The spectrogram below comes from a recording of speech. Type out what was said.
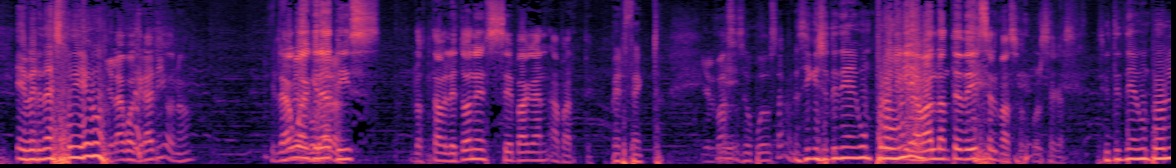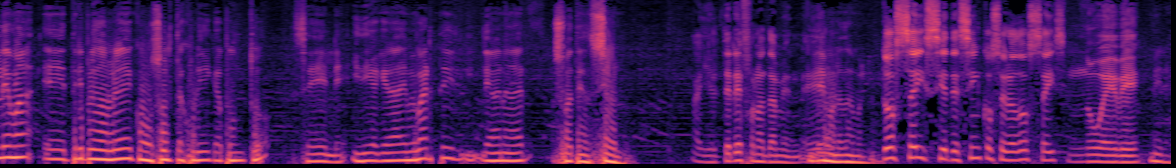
¿Es verdad eso, Diego? ¿Y el agua es gratis o no? El agua es gratis, los tabletones se pagan aparte. Perfecto. ¿Y el vaso se puede usar o no? Así que si usted tiene algún Hay que problema, lavarlo antes de irse el vaso, por si acaso. si usted tiene algún problema, eh, www.consultajurídica.cl y diga que va de mi parte y le van a dar su atención. Ahí el teléfono también. eh, Démoslo, démoslo. 26750269. Mira.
